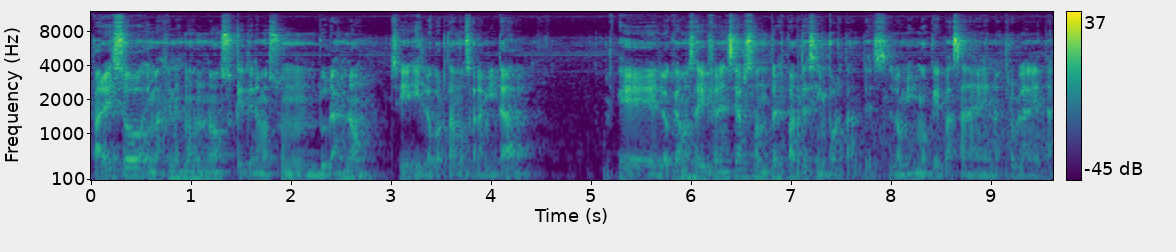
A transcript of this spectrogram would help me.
Para eso imaginémonos que tenemos un durazno ¿sí? y lo cortamos a la mitad. Eh, lo que vamos a diferenciar son tres partes importantes, lo mismo que pasa en nuestro planeta.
